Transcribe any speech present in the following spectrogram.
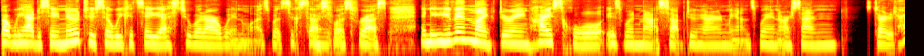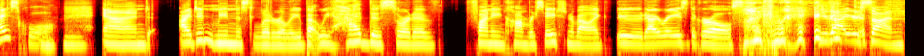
but we had to say no to so we could say yes to what our win was, what success Right. was for us. And even like during high school is when Matt stopped doing Ironmans, when our son started high school. Mhm. And I didn't mean this literally, but we had this sort of funny conversation about like, dude, I raised the girls. Like, Right. you got your son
